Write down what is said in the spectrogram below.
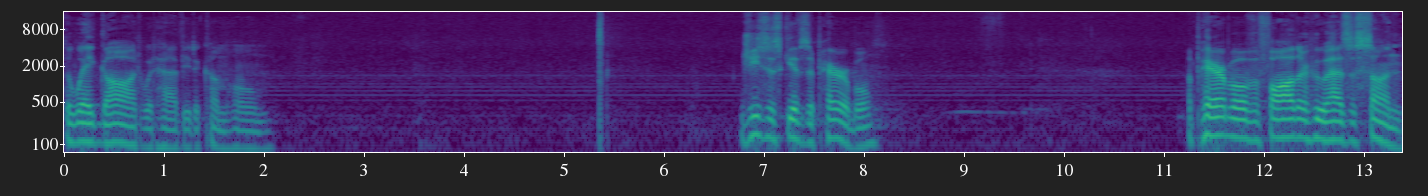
the way God would have you to come home. Jesus gives a parable. A parable of a father who has a son.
